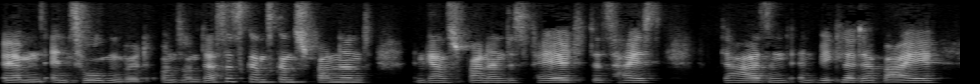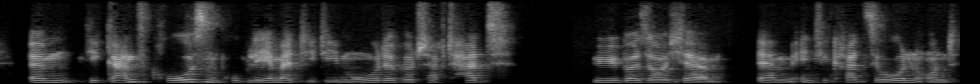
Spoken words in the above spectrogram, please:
ähm, entzogen wird und so. Und das ist ganz, ganz spannend, ein ganz spannendes Feld. Das heißt, da sind Entwickler dabei, ähm, die ganz großen Probleme, die die Modewirtschaft hat, über solche ähm, Integration und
